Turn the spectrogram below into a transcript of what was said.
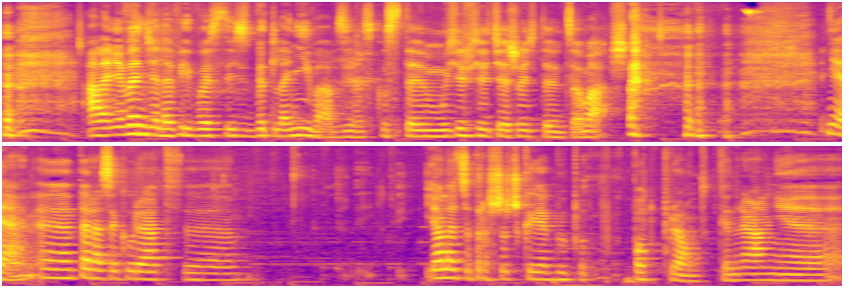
Ale nie będzie lepiej, bo jesteś zbyt leniwa, w związku z tym musisz się cieszyć tym, co masz. nie, e, teraz akurat e, ja lecę troszeczkę jakby pod, pod prąd. Generalnie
